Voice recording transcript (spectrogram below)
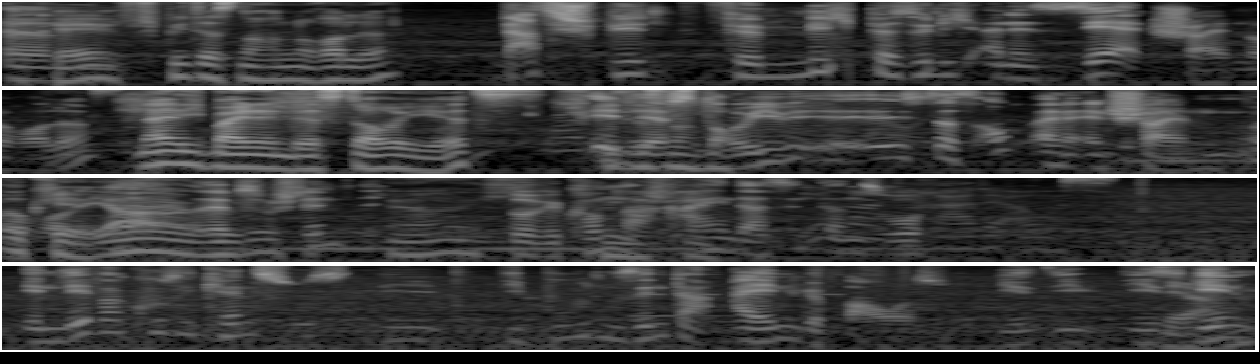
okay. Ähm, Spielt das noch eine Rolle? Das spielt für mich persönlich eine sehr entscheidende Rolle. Nein, ich meine in der Story jetzt. Spielt In der noch- Story ist das auch eine entscheidende Okay, Rolle. Ja, ja, selbstverständlich. Ja, So, wir kommen da bin rein, da sind dann so In Leverkusen kennst du es, die, die Buden sind da eingebaut. Die, die, die Ja. gehen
